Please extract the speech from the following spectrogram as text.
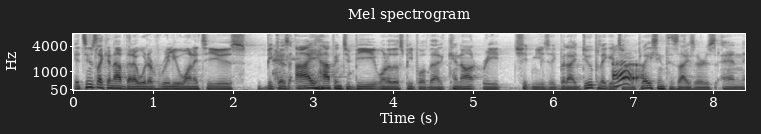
It seems like an app that I would have really wanted to use because I happen to be one of those people that cannot read sheet music, but I do play guitar, oh. play synthesizers, and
